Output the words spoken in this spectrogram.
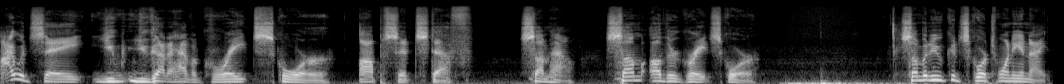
I would say you you got to have a great scorer opposite Steph somehow. Some other great scorer. Somebody who could score 20 a night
